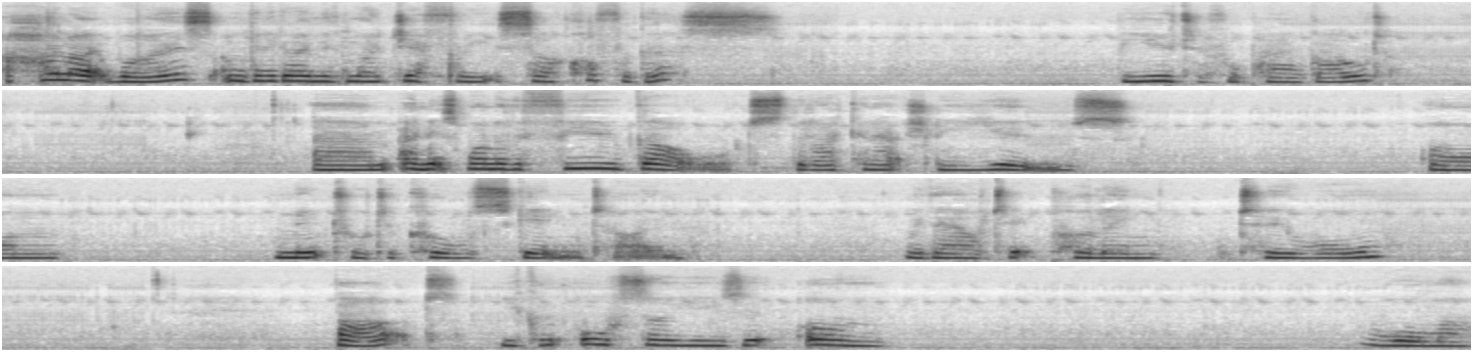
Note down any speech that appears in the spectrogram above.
highlight wise, I'm going to go in with my Jeffree sarcophagus. Beautiful pale gold. Um, and it's one of the few golds that I can actually use on neutral to cool skin tone without it pulling too warm. But you can also use it on warmer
